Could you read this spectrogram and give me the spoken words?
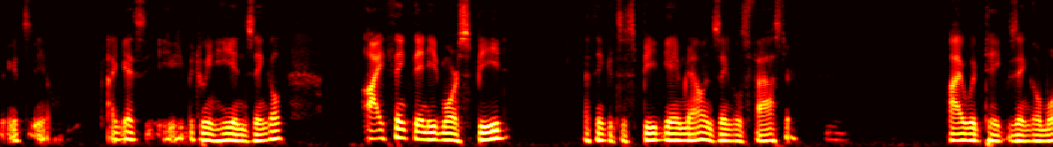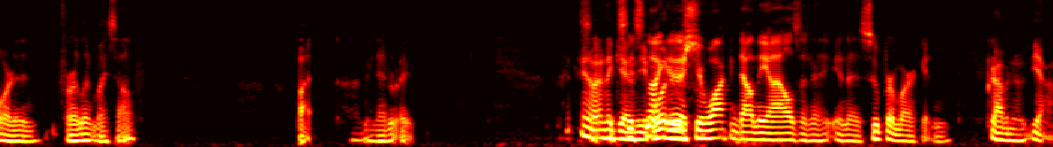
It's you know, I guess he, between he and Dzingel, I think they need more speed. I think it's a speed game now, and Dzingel's faster. Mm. I would take Zingle more than Ferland myself, but I mean, I don't. It, you know, and again, it's, the not Oilers like you're walking down the aisles in a in a supermarket and grabbing a yeah,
